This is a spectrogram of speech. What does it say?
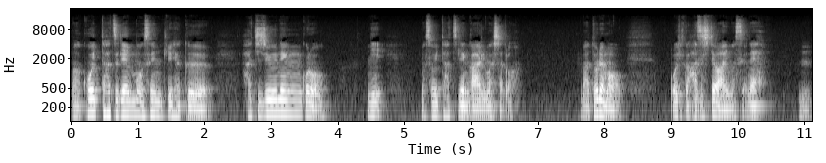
まあ、こういった発言も1980年頃に、まあ、そういった発言がありましたと。まあどれも大きく外してはいますよね。うん。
